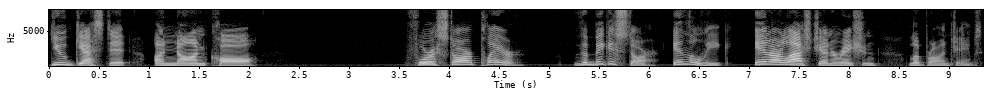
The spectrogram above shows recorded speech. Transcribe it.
You guessed it, a non call for a star player, the biggest star in the league in our last generation, LeBron James.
